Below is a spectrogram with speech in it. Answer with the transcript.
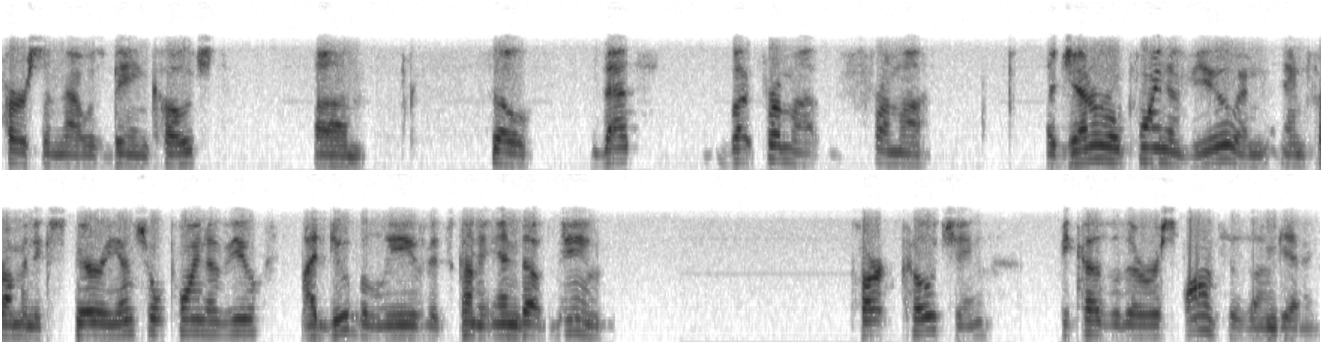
person that was being coached. Um, so that's but from a from a a general point of view and and from an experiential point of view, I do believe it's going to end up being part coaching because of the responses I'm getting.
